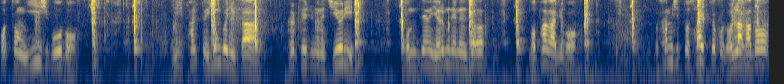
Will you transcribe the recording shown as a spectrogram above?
보통 25도, 28도 이 정도니까 그렇게 해주면 지열이 봄 되면 여름 되면서 높아가지고 30도, 40도까지 올라가도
